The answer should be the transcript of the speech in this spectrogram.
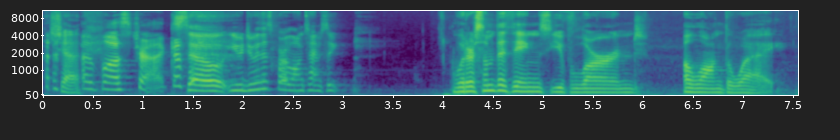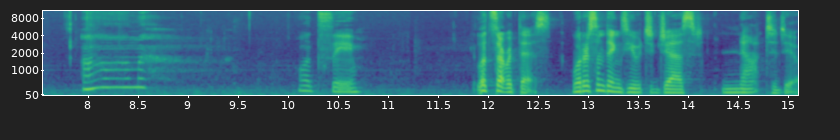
Gotcha. I've lost track. so, you were doing this for a long time. So, what are some of the things you've learned along the way? Um, let's see. Let's start with this. What are some things you would suggest not to do?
